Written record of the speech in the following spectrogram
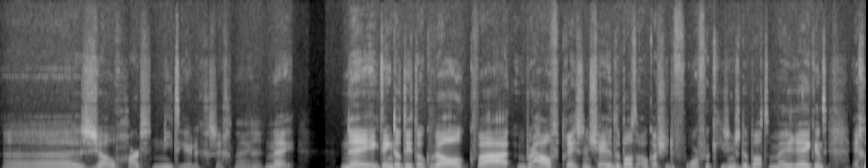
Eh, zo hard niet, eerlijk gezegd. Nee. Nee. nee. Nee, ik denk dat dit ook wel qua überhaupt presidentiële debat, ook als je de voorverkiezingsdebatten meerekent, echt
